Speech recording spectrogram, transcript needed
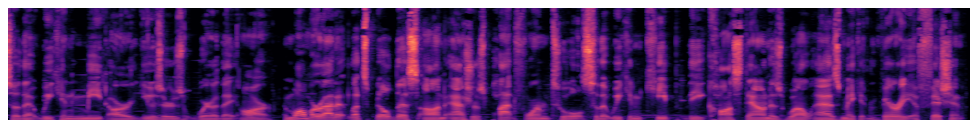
so that we can meet our users where they are. And while we're at it, let's build this on Azure's platform tools so that we can keep the cost down as well as make it very efficient.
